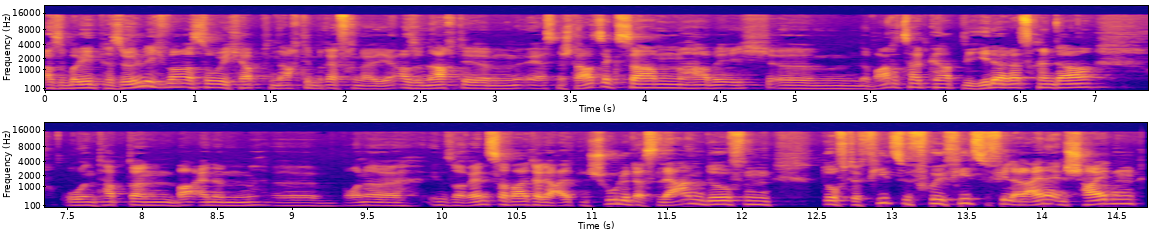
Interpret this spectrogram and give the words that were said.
Also bei mir persönlich war es so, ich habe nach dem Referendar, also nach dem ersten Staatsexamen habe ich ähm, eine Wartezeit gehabt, wie jeder Referendar und habe dann bei einem äh, Bonner Insolvenzverwalter der alten Schule das lernen dürfen, durfte viel zu früh, viel zu viel alleine entscheiden,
